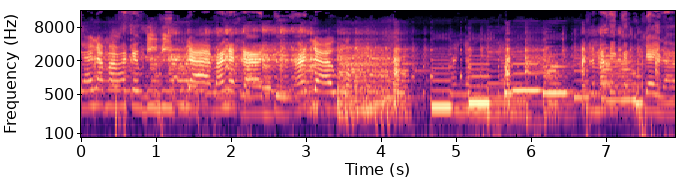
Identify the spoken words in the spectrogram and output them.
Ya lah, mak makan berdiri pula. Malas lah ada. Alah, Allah. Banyak ni lah. Kena makan kat kedai lah.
